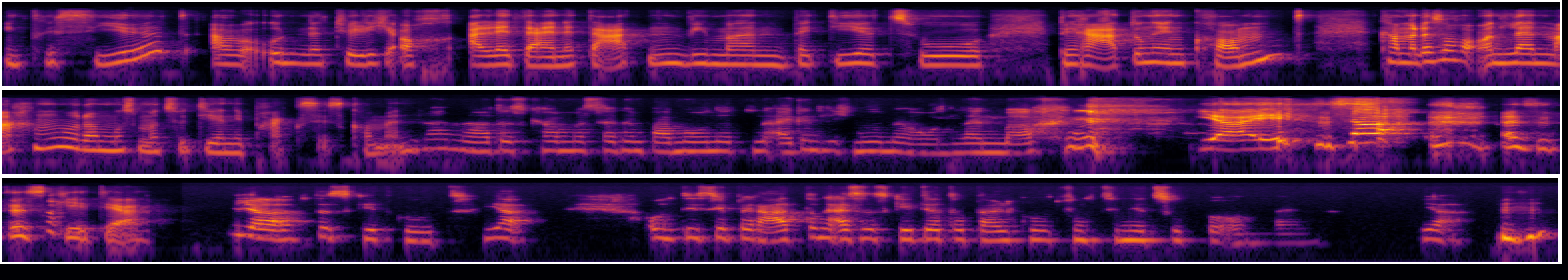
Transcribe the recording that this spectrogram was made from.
interessiert, aber und natürlich auch alle deine Daten, wie man bei dir zu Beratungen kommt. Kann man das auch online machen oder muss man zu dir in die Praxis kommen? Nein, nein, das kann man seit ein paar Monaten eigentlich nur mehr online machen. Ja, ja. also das geht ja. Ja, das geht gut, ja. Und diese Beratung, also es geht ja total gut, funktioniert super online. Ja, mhm.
